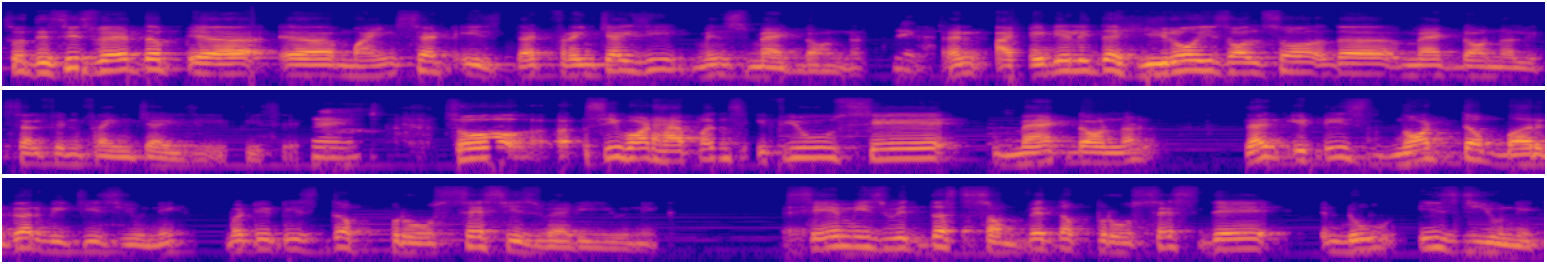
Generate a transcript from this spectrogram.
So this is where the uh, uh, mindset is that franchisee means McDonald. Right. And ideally, the hero is also the McDonald itself in franchisee, if we say. Right. So uh, see what happens if you say McDonald, then it is not the burger which is unique, but it is the process is very unique same is with the subway the process they do is unique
